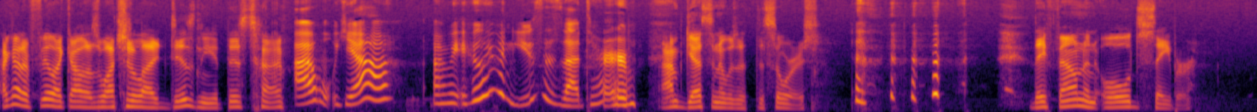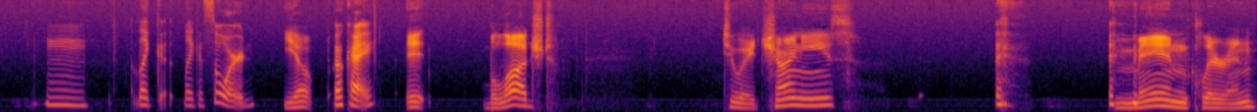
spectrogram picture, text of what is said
I gotta feel like I was watching a lot of Disney at this time. I w- yeah. I mean, who even uses that term? I'm guessing it was a thesaurus. they found an old saber. Hmm. Like like a sword. Yep, Okay. it belonged to a Chinese manclarin,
